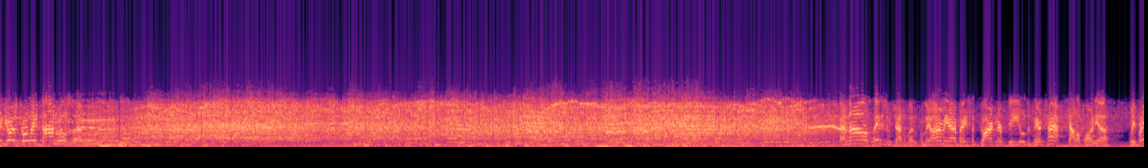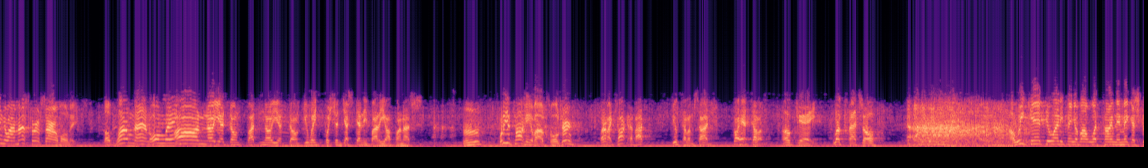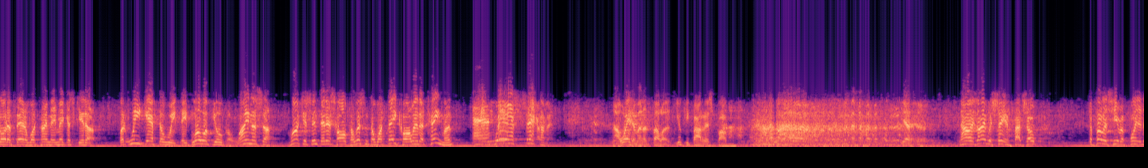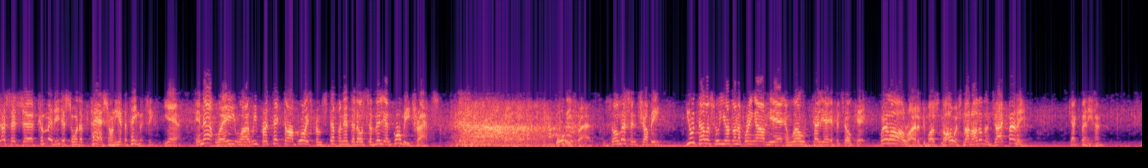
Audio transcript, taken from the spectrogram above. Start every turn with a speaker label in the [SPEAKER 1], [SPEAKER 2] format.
[SPEAKER 1] And yours truly, Don Wilson. And now, ladies and gentlemen, from the Army Air Base at Gardner Field near Taft, California, we bring you our Master of Ceremonies, the one and only.
[SPEAKER 2] Oh, no, you don't, Bud. No, you don't. You ain't pushing just anybody up on us.
[SPEAKER 1] Hmm? What are you talking about, soldier?
[SPEAKER 2] What am I talking about? You tell him, Sarge. Go ahead, tell him.
[SPEAKER 3] Okay. Look, Fatso. Now, we can't do anything about what time they make us go to bed or what time they make us get up. But week after week, they blow a bugle, line us up, march us into this hall to listen to what they call entertainment, and we're sick of it.
[SPEAKER 4] Now, wait a minute, fellas.
[SPEAKER 2] You keep out of this, Bob.
[SPEAKER 4] Yes, sir.
[SPEAKER 2] Now, as I was saying, Fatso, the fellas here appointed us as a committee to sort of pass on the entertainment, see?
[SPEAKER 3] Yeah. In that way, why, we protect our boys from stepping into those civilian booby traps.
[SPEAKER 4] Booby traps.
[SPEAKER 3] So listen, Chubby. You tell us who you're going to bring out here, and we'll tell you if it's okay.
[SPEAKER 1] Well, all right, if you must know, it's none other than Jack Benny.
[SPEAKER 2] Jack Benny, huh?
